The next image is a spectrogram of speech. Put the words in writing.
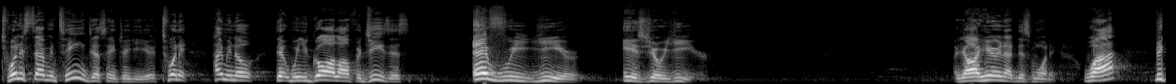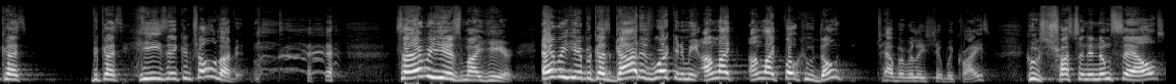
2017 just ain't your year. 20, how many know that when you go all out for Jesus, every year is your year? Are y'all hearing that this morning? Why? Because, because he's in control of it. so every year is my year. Every year because God is working in me. Unlike, unlike folk who don't have a relationship with Christ, who's trusting in themselves,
